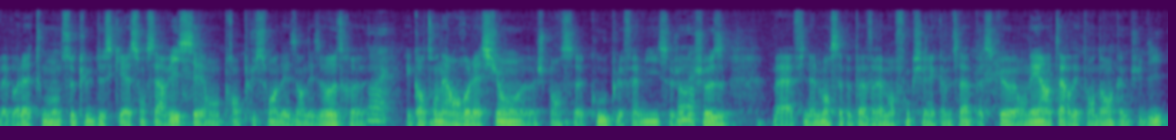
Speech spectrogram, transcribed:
ben voilà, tout le monde s'occupe de ce qui est à son service et on prend plus soin des uns des autres. Euh, et quand on est en relation, euh, je pense couple, famille, ce genre de choses, bah finalement ça peut pas vraiment fonctionner comme ça parce que on est interdépendant, comme tu dis.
